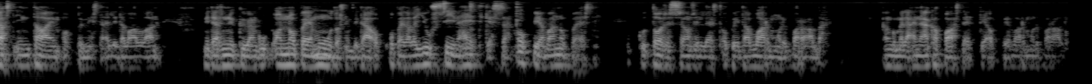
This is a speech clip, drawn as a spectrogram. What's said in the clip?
just in time oppimista, eli tavallaan mitä se nykyään, kun on nopea muutos, niin pitää opetella just siinä hetkessä, oppia vaan nopeasti. Kun toisessa on silleen, että opitaan varmuuden varalta onko meillä enää kapasiteettia oppia varmuuden varalta.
